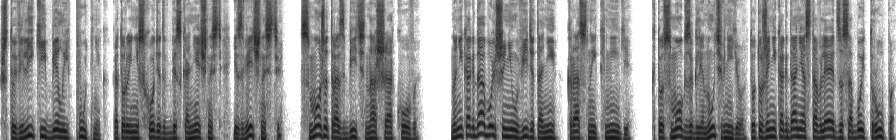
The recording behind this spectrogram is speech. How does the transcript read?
что великий белый путник, который не сходит в бесконечность из вечности, сможет разбить наши оковы. Но никогда больше не увидят они красной книги. Кто смог заглянуть в нее, тот уже никогда не оставляет за собой трупа.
